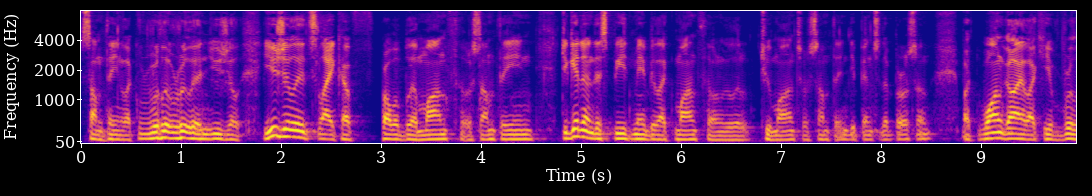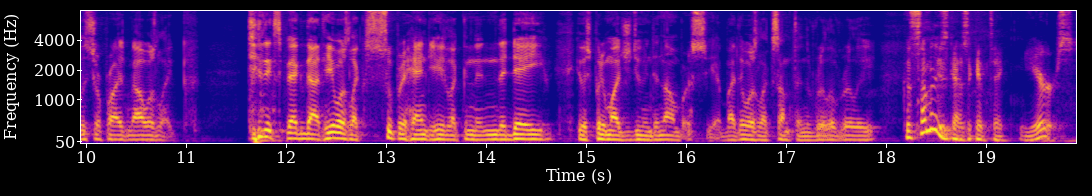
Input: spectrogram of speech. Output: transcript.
something like really really unusual. Usually, it's like a probably a month or something to get on the speed. Maybe like month or two months or something depends on the person. But one guy like he really surprised me. I was like didn't expect that. He was like super handy. He, like in the, in the, day, he was pretty much doing the numbers. Yeah, but it was like something really, really. Because some of these guys, it can take years,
